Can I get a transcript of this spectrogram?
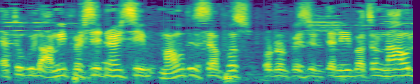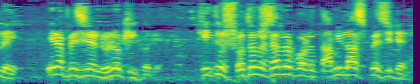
এতগুলো আমি প্রেসিডেন্ট হয়েছি, মাহমুদ ইসলাম ফটোর প্রেসিডেন্টের নির্বাচন না হলে এরা প্রেসিডেন্ট হলো কী করে? কিন্তু সতেরো সালের পরে আমি লাস্ট প্রেসিডেন্ট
